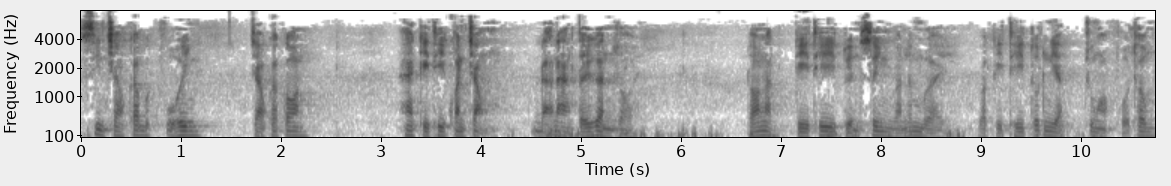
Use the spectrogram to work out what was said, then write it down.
Xin chào các bậc phụ huynh, chào các con. Hai kỳ thi quan trọng đã đang tới gần rồi. Đó là kỳ thi tuyển sinh vào lớp 10 và kỳ thi tốt nghiệp trung học phổ thông.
